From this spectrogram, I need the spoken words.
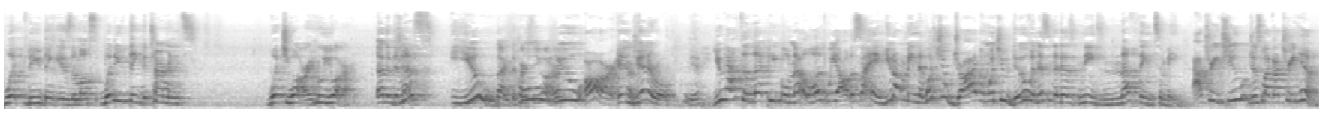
What do you think is the most? What do you think determines what you are and who you are, other than? Just you, Like the person who you are, you are in general. Yeah. You have to let people know. Look, we all the same. You don't mean that what you drive and what you do and this and that means nothing to me. I treat you just like I treat him.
